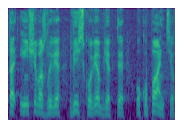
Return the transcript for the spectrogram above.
та інші важливі військові об'єкти окупантів.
